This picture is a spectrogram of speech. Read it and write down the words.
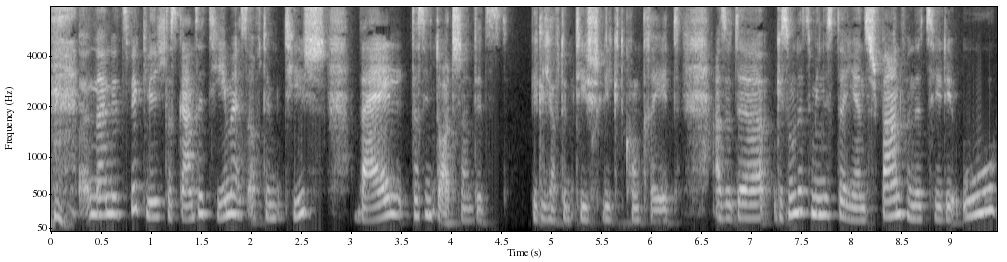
Nein, jetzt wirklich. Das ganze Thema ist auf dem Tisch, weil das in Deutschland jetzt wirklich auf dem Tisch liegt konkret. Also der Gesundheitsminister Jens Spahn von der CDU,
